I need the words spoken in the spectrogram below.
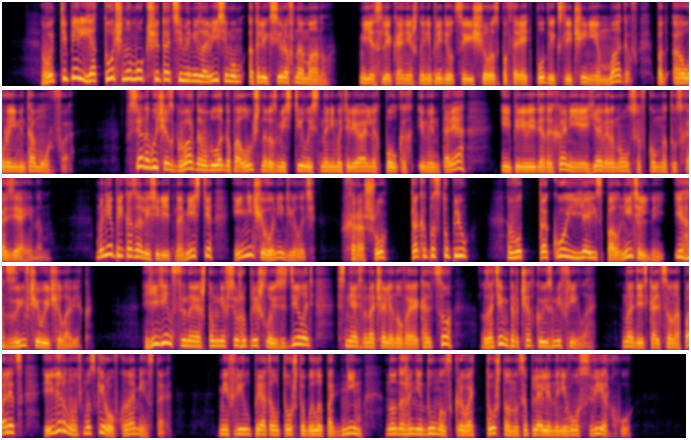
Вот теперь я точно мог считать себя независимым от эликсиров на ману. Если, конечно, не придется еще раз повторять подвиг с лечением магов под аурой метаморфа. Вся добыча с гвардов благополучно разместилась на нематериальных полках инвентаря, и, переведя дыхание, я вернулся в комнату с хозяином. Мне приказали сидеть на месте и ничего не делать. Хорошо, так и поступлю. Вот такой я исполнительный и отзывчивый человек. Единственное, что мне все же пришлось сделать, снять вначале новое кольцо, затем перчатку из мифрила надеть кольцо на палец и вернуть маскировку на место. Мифрил прятал то, что было под ним, но даже не думал скрывать то, что нацепляли на него сверху.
